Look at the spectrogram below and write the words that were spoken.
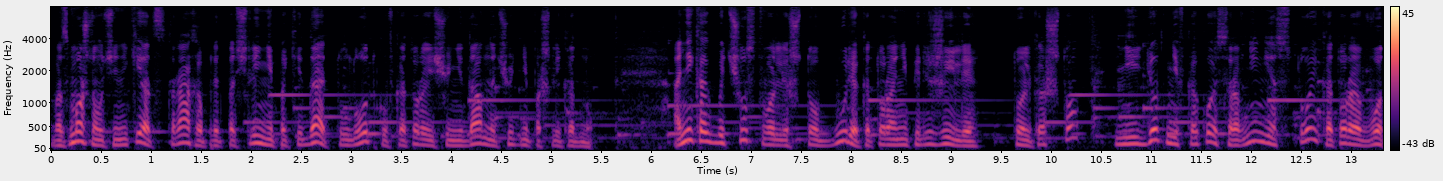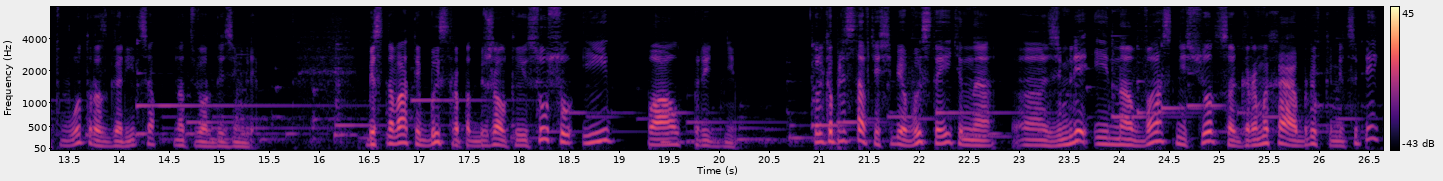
Возможно, ученики от страха предпочли не покидать ту лодку, в которой еще недавно чуть не пошли ко дну. Они как бы чувствовали, что буря, которую они пережили только что, не идет ни в какое сравнение с той, которая вот-вот разгорится на твердой земле. Бесноватый быстро подбежал к Иисусу и пал пред ним. Только представьте себе, вы стоите на э, земле, и на вас несется, громыхая обрывками цепей,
